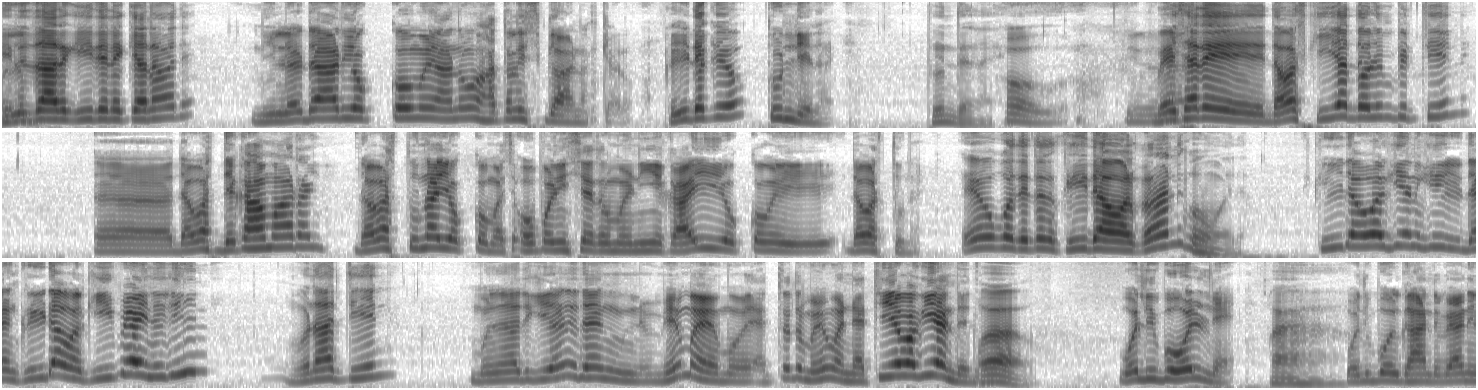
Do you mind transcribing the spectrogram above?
නිලධාර කී දෙනෙක් යනවද? නිලධාරි ඔක්කොම යනවා හතලිස් ගානක් යන ක්‍රීඩකයෝ? තුන් දෙනයි. තුන් දෙනයි. ඔව. මේසරේ දවස් කිය දොලින් පිත්තියෙන්නේ දවස් දෙක හමාරයි දවස් තුන යොක්කොම ඕපනිශ්‍යතමනිය එකයි ඔක්කොම දවස් තුනයි ඒකො දෙත ක්‍රීඩාවල් කරන්න කොහොමද ක්‍රීඩාවල් කියන දැන් ක්‍රීඩාව කීපයයි නදී මොනා තියෙන් මොනද කියන දැන් මෙම එම ඇත්තට මෙම නැතියව කියන්න වොලි බෝල් නෑ ොඩි බෝල් ගහන්ට වැෑන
